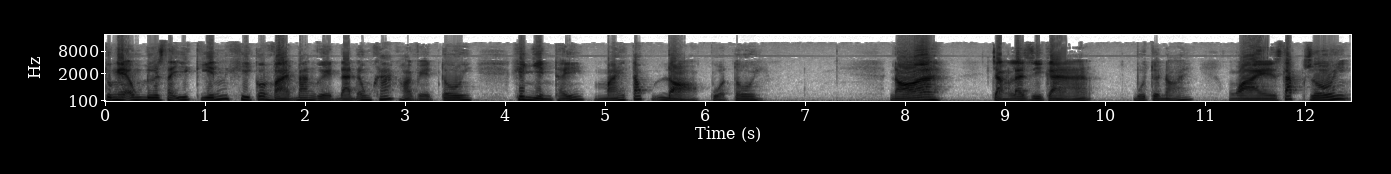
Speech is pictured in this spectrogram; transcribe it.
Tôi nghe ông đưa ra ý kiến khi có vài ba người đàn ông khác hỏi về tôi khi nhìn thấy mái tóc đỏ của tôi. Nó chẳng là gì cả, bố tôi nói, ngoài rắc rối.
